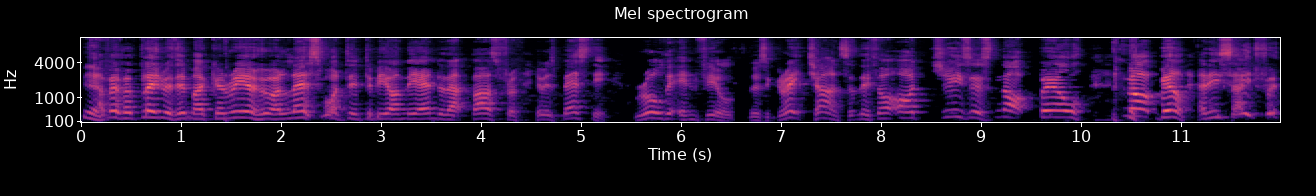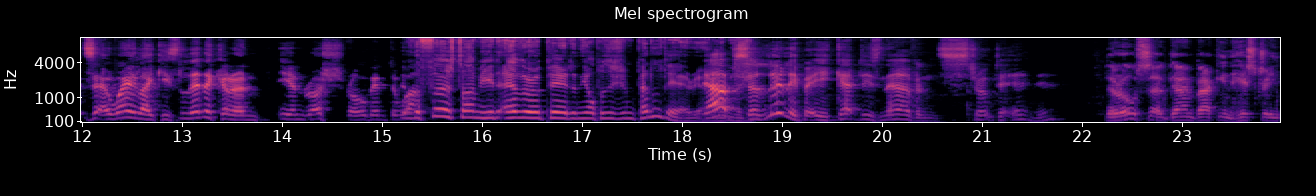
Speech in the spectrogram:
Yeah. I've ever played with in my career who are less wanted to be on the end of that pass from it was Bestie rolled it infield. There's a great chance, and they thought, "Oh Jesus, not Bill, not Bill!" And he side foots it away like he's Lineker and Ian Rush rolled into one. the first time he had ever appeared in the opposition penalty area. Yeah, absolutely, but he kept his nerve and stroked it in. Yeah. They're also going back in history.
